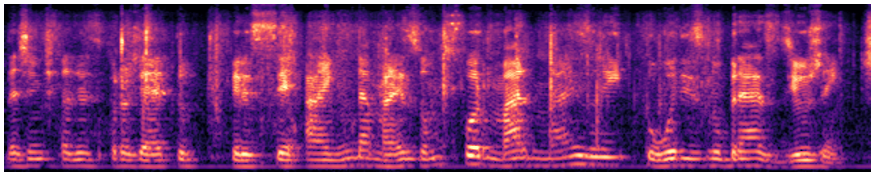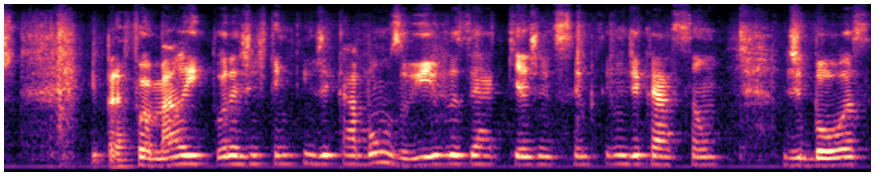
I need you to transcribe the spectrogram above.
da gente fazer esse projeto crescer ainda mais, vamos formar mais leitores no Brasil, gente. E para formar leitura, a gente tem que indicar bons livros, e aqui a gente sempre muita indicação de boas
